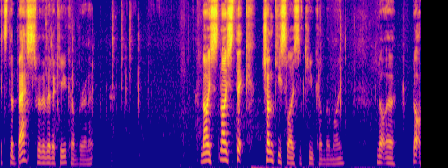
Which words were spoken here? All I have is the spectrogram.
It's the best with a bit of cucumber in it. Nice, nice, thick, chunky slice of cucumber, mind. Not a, not a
